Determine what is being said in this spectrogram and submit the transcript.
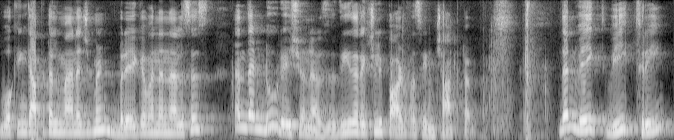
Working capital management, break-even analysis, and then do ratio analysis. These are actually part of the same chapter. Then week, week 3,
